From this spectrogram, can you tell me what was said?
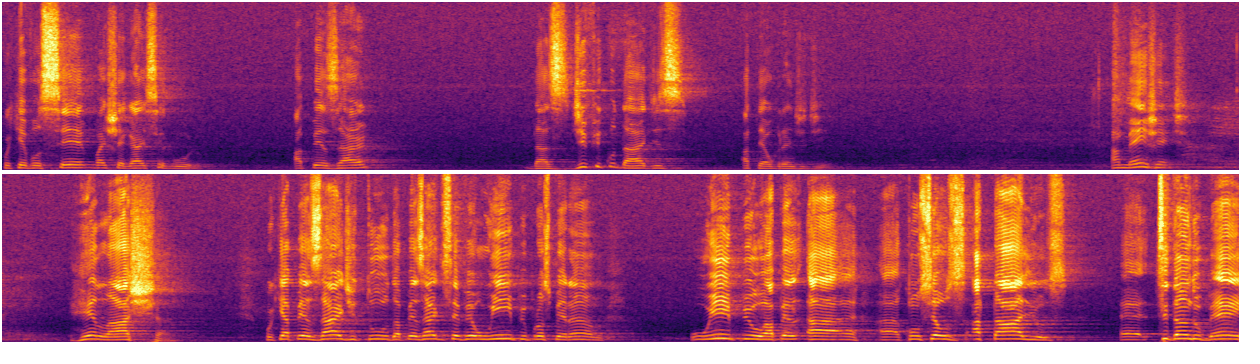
Porque você vai chegar seguro, apesar das dificuldades até o grande dia. Amém, gente? Relaxa. Porque apesar de tudo, apesar de você ver o ímpio prosperando, o ímpio a, a, a, com seus atalhos, é, se dando bem,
